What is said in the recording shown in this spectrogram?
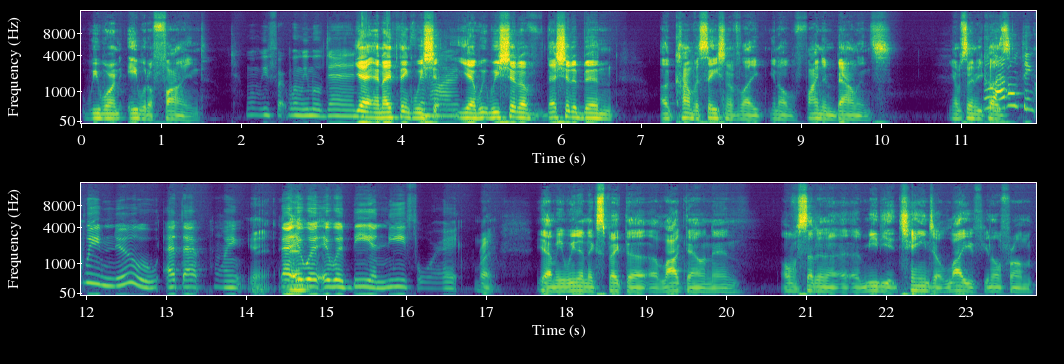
we weren't able to find. when we when we moved in. Yeah, and I think we should. hard. Yeah, we, we should have. That should have been a conversation of like you know finding balance. You know what I'm saying? Because Well, I don't think we knew at that point yeah, that it would it would be a need for it. right. Yeah, I mean we didn't expect a, a lockdown and all of a sudden a, a immediate change of life. You know, from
